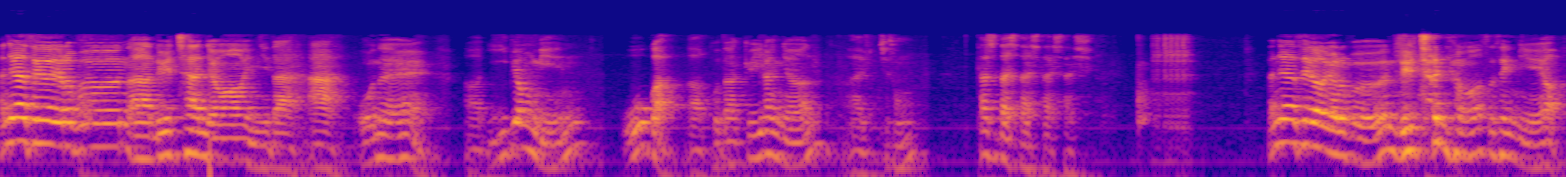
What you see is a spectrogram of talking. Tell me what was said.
안녕하세요 여러분. 아, 늘찬 영어입니다. 아 오늘 어, 이병민 5과 어, 고등학교 1학년 아 죄송. 다시 다시 다시 다시 다시. 안녕하세요 여러분. 늘찬 영어 선생님이에요.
